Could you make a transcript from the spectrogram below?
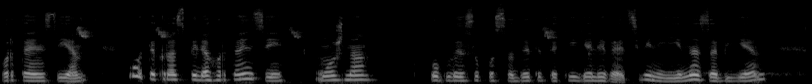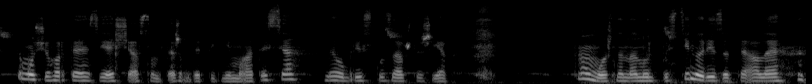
гортензія. От якраз біля гортензії можна поблизу посадити такий ялівець. Він її не заб'є, тому що гортензія з часом теж буде підніматися. Ми обрізку завжди ж як. Ну, можна на нуль постійно різати, але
